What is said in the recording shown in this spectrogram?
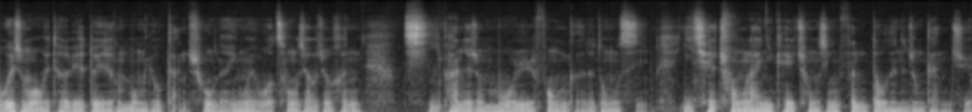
为什么我会特别对这个梦有感触呢？因为我从小就很期盼这种末日风格的东西，一切重来，你可以重新奋斗的那种感觉，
